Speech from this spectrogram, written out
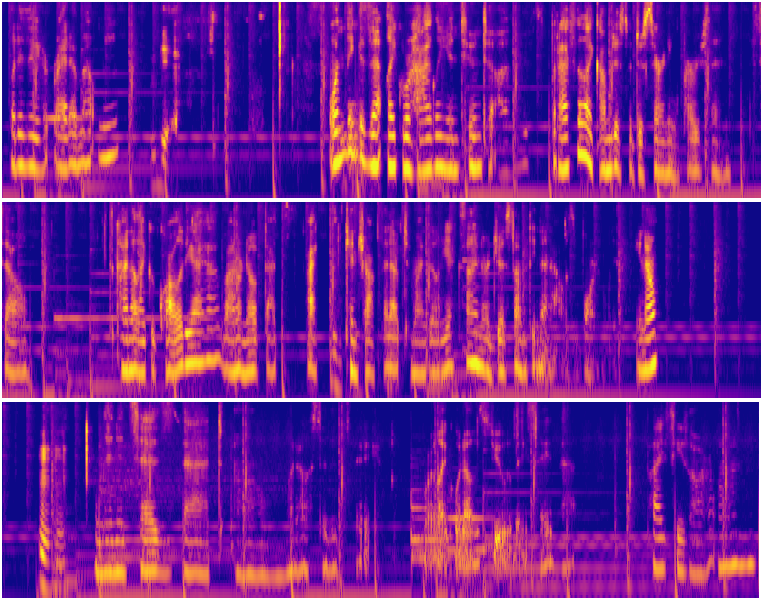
what does it get right about me? Yeah. One thing is that like we're highly in tune to others, but I feel like I'm just a discerning person, so it's kind of like a quality I have. I don't know if that's I can chalk that up to my zodiac sign or just something that I was born with, you know? Mm-hmm. And then it says that, um, what else does it say? Or like, what else do they say that Pisces are on?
